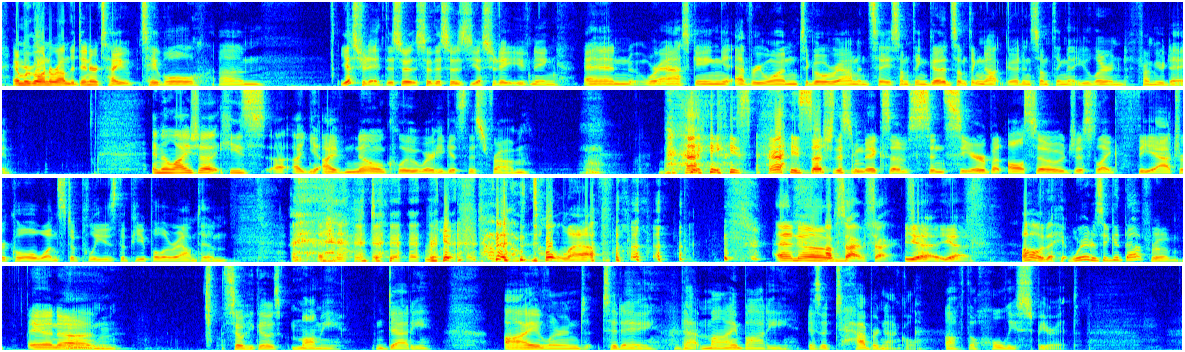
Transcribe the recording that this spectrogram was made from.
and we're going around the dinner ta- table um, yesterday. This was, so this was yesterday evening, and we're asking everyone to go around and say something good, something not good, and something that you learned from your day. And Elijah, he's uh, I, have no clue where he gets this from. he's he's such this mix of sincere but also just like theatrical wants to please the people around him don't laugh and um, I'm sorry, I'm sorry. yeah yeah. Oh the, where does he get that from? And um, so he goes mommy daddy i learned today that my body is a tabernacle of the holy spirit.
